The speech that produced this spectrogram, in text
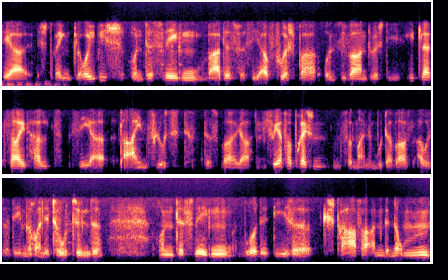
sehr streng gläubig und deswegen war das für sie auch furchtbar. Und sie waren durch die Hitlerzeit halt sehr beeinflusst. Das war ja ein Schwerverbrechen und für meine Mutter war es außerdem noch eine Todsünde. Und deswegen wurde diese Strafe angenommen,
